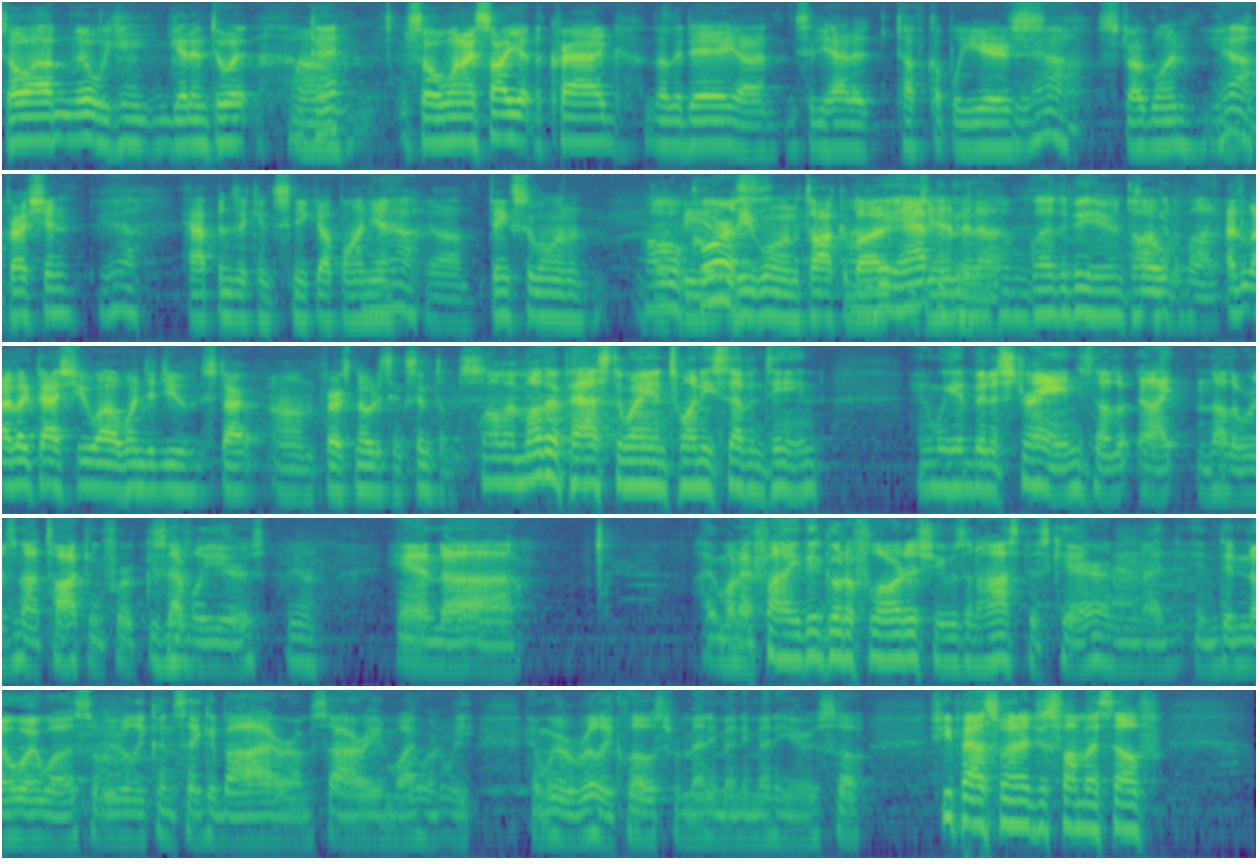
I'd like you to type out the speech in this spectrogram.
So um, we can get into it. Okay. Um, so when I saw you at the Crag the other day, uh, you said you had a tough couple years, Yeah, struggling, Yeah. depression yeah. happens. It can sneak up on you. Yeah. Um, thanks for willing to, Oh, of be, course. be willing to talk about it, Jim. to. And uh, I'm glad to be here and talking about it. I'd, I'd like to ask you, uh, when did you start um, first noticing symptoms? Well, my mother passed away in 2017, and we had been estranged. In other, I, in other words, not talking for several years. Yeah. And uh, I, when I finally did go to Florida, she was in hospice care, and I and didn't know who I was, so we really couldn't say goodbye or I'm sorry, and why weren't we? And we were really close for many, many, many years. So she passed away, and I just found myself,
